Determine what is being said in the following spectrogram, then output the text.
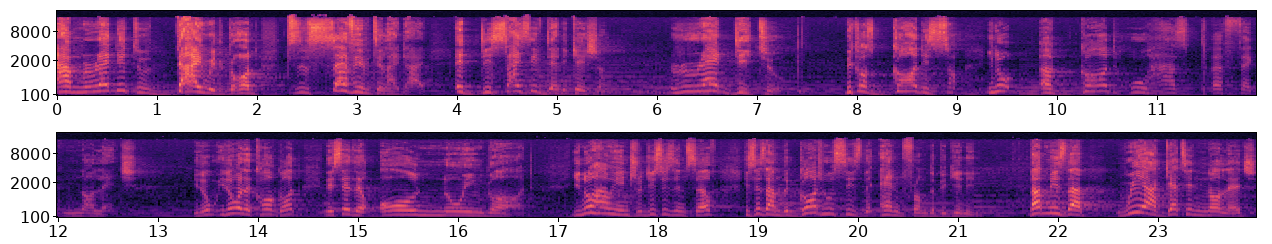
I'm ready to die with God, to serve Him till I die. A decisive dedication. Ready to. Because God is, you know, a God who has perfect knowledge. You know, you know what they call God? They say the all knowing God. You know how he introduces himself? He says, I'm the God who sees the end from the beginning. That means that we are getting knowledge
